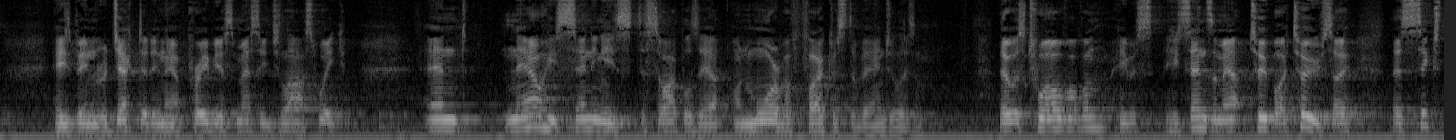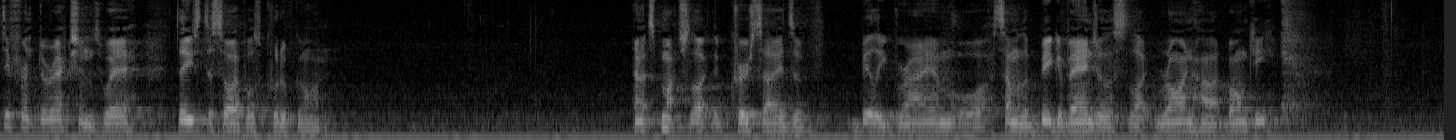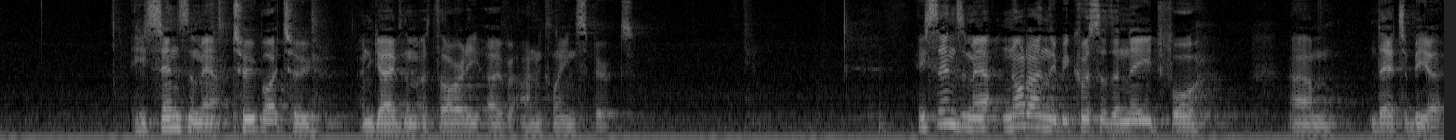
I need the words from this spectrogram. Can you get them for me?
He's been rejected in our previous message last week. And now he's sending his disciples out on more of a focused evangelism. There was 12 of them. He, was, he sends them out two by two. So there's six different directions where these disciples could have gone. And it's much like the crusades of Billy Graham or some of the big evangelists like Reinhard Bonnke. He sends them out two by two and gave them authority over unclean spirits. He sends them out not only because of the need for um, there to be a,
